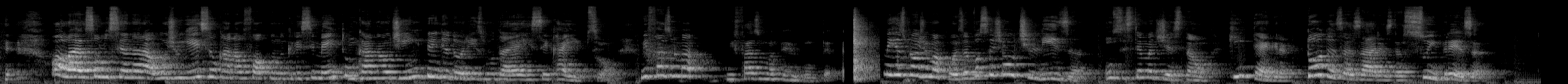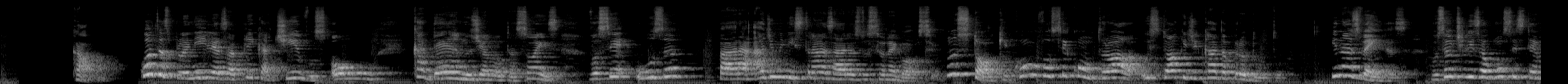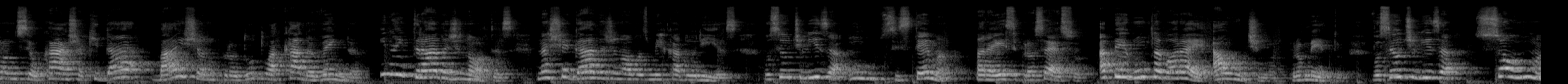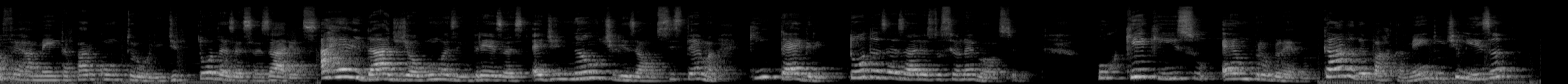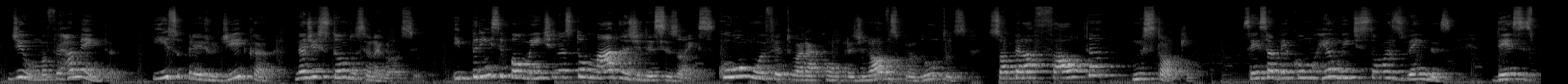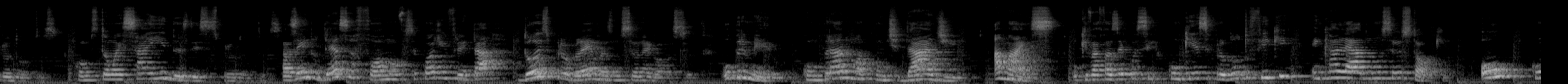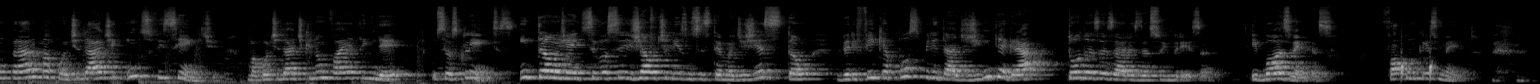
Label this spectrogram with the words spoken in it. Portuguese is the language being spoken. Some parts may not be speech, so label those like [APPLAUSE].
[LAUGHS] Olá, eu sou Luciana Araújo e esse é o canal Foco no Crescimento, um canal de empreendedorismo da RCKY. Me faz uma, me faz uma pergunta. Me responde uma coisa, você já utiliza um sistema de gestão que integra todas as áreas da sua empresa? Calma. Quantas planilhas, aplicativos ou cadernos de anotações você usa para administrar as áreas do seu negócio? No estoque, como você controla o estoque de cada produto? E nas vendas? Você utiliza algum sistema no seu caixa que dá baixa no produto a cada venda? E na entrada de notas, na chegada de novas mercadorias, você utiliza um sistema para esse processo? A pergunta agora é, a última, prometo. Você utiliza só uma ferramenta para o controle de todas essas áreas? A realidade de algumas empresas é de não utilizar um sistema que integre todas as áreas do seu negócio. Por que, que isso é um problema? Cada departamento utiliza de uma ferramenta e isso prejudica na gestão do seu negócio e principalmente nas tomadas de decisões. Como efetuar a compra de novos produtos só pela falta no estoque, sem saber como realmente estão as vendas desses produtos, como estão as saídas desses produtos. Fazendo dessa forma, você pode enfrentar dois problemas no seu negócio. O primeiro, comprar uma quantidade a mais, o que vai fazer com, que esse produto fique encalhado no seu estoque. Ou comprar uma quantidade insuficiente, uma quantidade que não vai atender os seus clientes. Então, gente, se você já utiliza um sistema de gestão, verifique a possibilidade de integrar todas as áreas da sua empresa. E boas vendas! Foco no crescimento! [LAUGHS]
